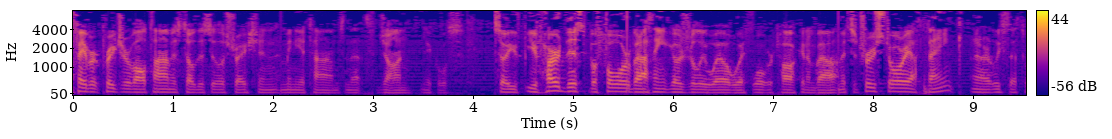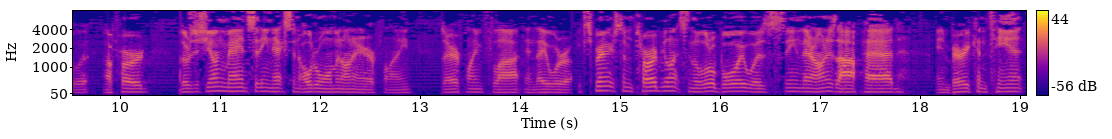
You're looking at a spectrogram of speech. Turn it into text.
favorite preacher of all time has told this illustration many a times, and that's John Nichols. So you've, you've heard this before, but I think it goes really well with what we're talking about. It's a true story, I think, or at least that's what I've heard. There was this young man sitting next to an older woman on an airplane airplane flight, and they were experiencing some turbulence, and the little boy was sitting there on his iPad and very content,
